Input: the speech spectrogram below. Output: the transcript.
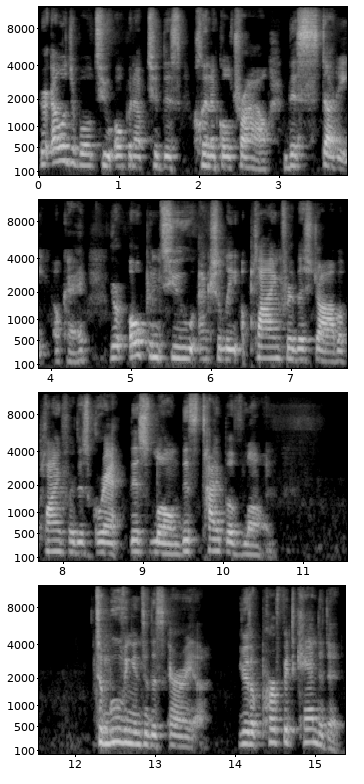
You're eligible to open up to this clinical trial, this study, okay? You're open to actually applying for this job, applying for this grant, this loan, this type of loan, to moving into this area. You're the perfect candidate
